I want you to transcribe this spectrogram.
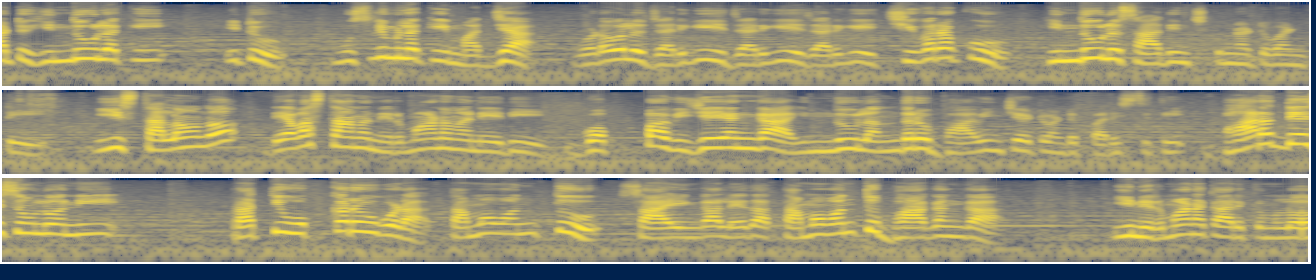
అటు హిందువులకి ఇటు ముస్లింలకి మధ్య గొడవలు జరిగి జరిగి జరిగి చివరకు హిందువులు సాధించుకున్నటువంటి ఈ స్థలంలో దేవస్థాన నిర్మాణం అనేది గొప్ప విజయంగా హిందువులందరూ భావించేటువంటి పరిస్థితి. భారతదేశంలోని ప్రతి ఒక్కరూ కూడా తమ వంతు సాయంగా లేదా తమ వంతు భాగంగా ఈ నిర్మాణ కార్యక్రమంలో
